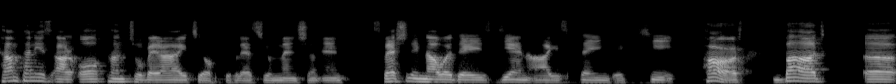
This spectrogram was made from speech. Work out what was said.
companies are open to a variety of people, as you mentioned, and especially nowadays, DNI is playing a key part, but uh,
